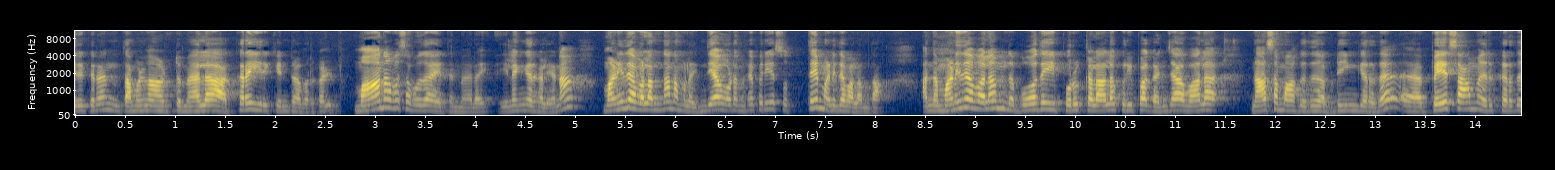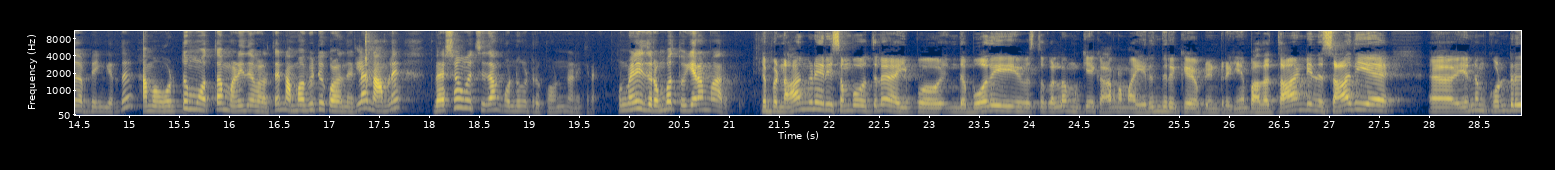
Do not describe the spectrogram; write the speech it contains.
இருக்கிற தமிழ்நாட்டு மேல அக்கறை இருக்கின்றவர்கள் மாணவ சமுதாயத்தின் மேல இளைஞர்கள். ஏன்னா மனித வளம் தான் நம்மள இந்தியாவோட மிகப்பெரிய சொத்தே மனித வளம் தான். அந்த மனித வளம் இந்த போதை பொருட்களால குறிப்பா கஞ்சாவால நாசமாகுது அப்படிங்கிறத அஹ், பேசாம இருக்கிறது அப்படிங்கிறது நம்ம ஒட்டுமொத்த மனித வளத்தை நம்ம வீட்டு குழந்தைகளை நாமளே விஷம் வச்சு தான் கொண்டுகிட்டு இருக்கோம்னு நினைக்கிறேன். உண்மையிலே இது ரொம்ப துயரமாக இருக்குது இப்போ நாங்குநேரி சம்பவத்தில் இப்போ இந்த போதை வஸ்துக்கள்லாம் முக்கிய காரணமாக இருந்திருக்கு அப்படின்றீங்க. இப்போ அதை தாண்டி இந்த சாதிய எண்ணம் கொண்டு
